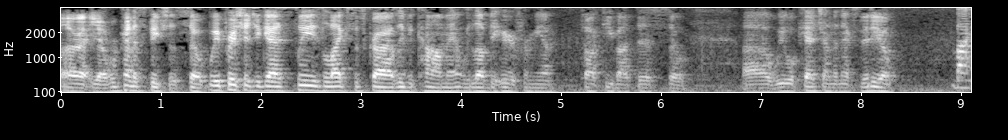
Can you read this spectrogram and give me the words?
All right, yeah, we're kind of speechless. So we appreciate you guys. Please like, subscribe, leave a comment. We'd love to hear from you, talk to you about this. So uh, we will catch you on the next video. Bye.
